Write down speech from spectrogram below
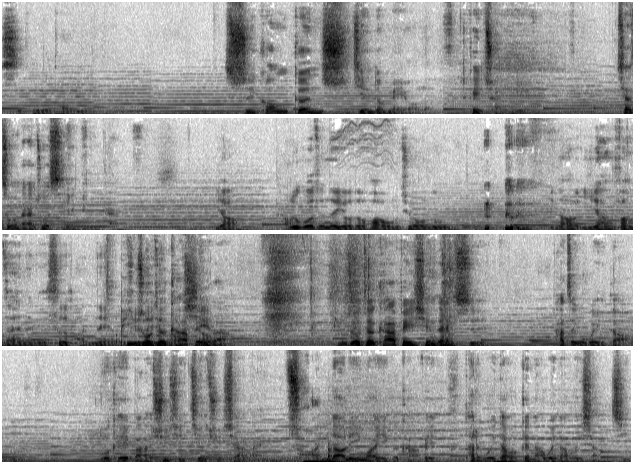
时空的概念，时空跟时间都没有了，可以穿越。下次我拿来做实验给你看。要，如果真的有的话，我们就用录影，然后一样放在那个社团内。比如说这咖啡啦，比如说这咖啡现在是它这个味道，嗯，我可以把它讯息截取下来。传到另外一个咖啡，它的味道跟它味道会相近。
